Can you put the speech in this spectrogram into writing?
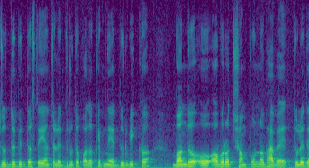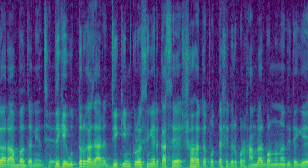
যুদ্ধবিধ্বস্ত এই অঞ্চলে দ্রুত পদক্ষেপ নিয়ে দুর্ভিক্ষ বন্ধ ও অবরোধ সম্পূর্ণভাবে তুলে দেওয়ার আহ্বান জানিয়েছে। এদিকে উত্তর গাজার জিকিম ক্রসিংয়ের কাছে সহায়তা প্রত্যাশীদের উপর হামলার বর্ণনা দিতে গিয়ে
